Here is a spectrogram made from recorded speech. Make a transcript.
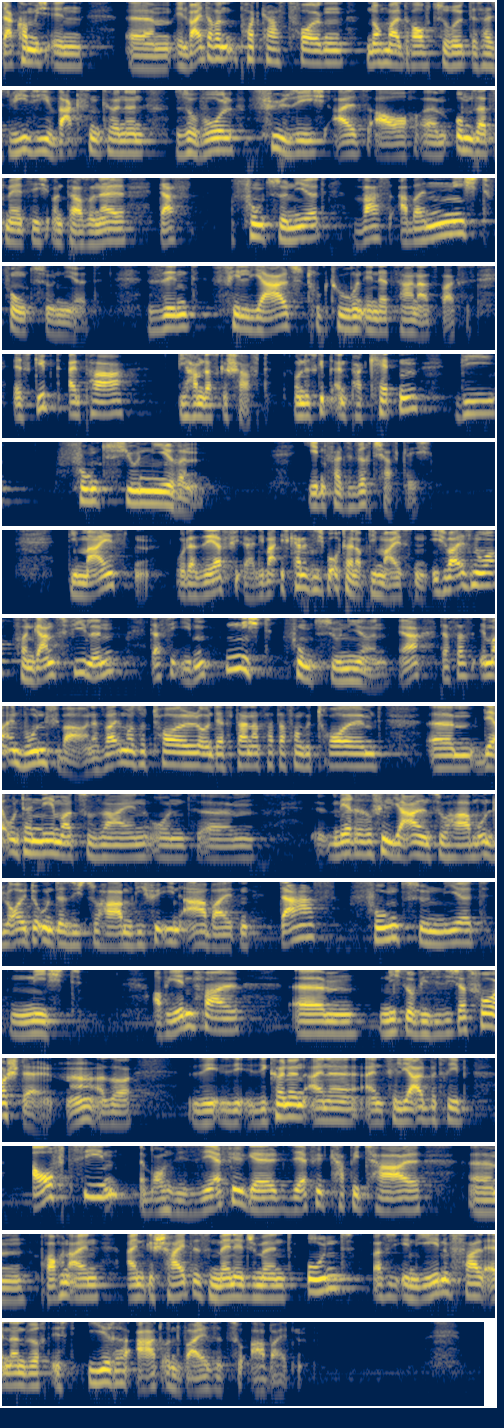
da komme ich in, ähm, in weiteren Podcast-Folgen nochmal drauf zurück. Das heißt, wie Sie wachsen können, sowohl physisch als auch ähm, umsatzmäßig und personell. Das funktioniert. Was aber nicht funktioniert, sind Filialstrukturen in der Zahnarztpraxis. Es gibt ein paar, die haben das geschafft. Und es gibt ein paar Ketten, die funktionieren. Jedenfalls wirtschaftlich. Die meisten oder sehr viel, ich kann es nicht beurteilen, ob die meisten. Ich weiß nur von ganz vielen, dass sie eben nicht funktionieren, ja, dass das immer ein Wunsch war und das war immer so toll und der Zahnarzt hat davon geträumt ähm, der Unternehmer zu sein und ähm, mehrere Filialen zu haben und Leute unter sich zu haben, die für ihn arbeiten. Das funktioniert nicht. Auf jeden Fall ähm, nicht so, wie Sie sich das vorstellen. Ne? Also Sie, Sie, Sie können eine, einen Filialbetrieb aufziehen, da brauchen Sie sehr viel Geld, sehr viel Kapital, ähm, brauchen ein, ein gescheites Management und was sich in jedem Fall ändern wird, ist ihre Art und Weise zu arbeiten.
